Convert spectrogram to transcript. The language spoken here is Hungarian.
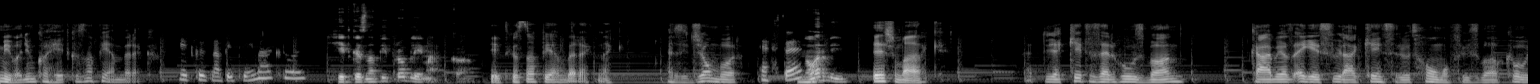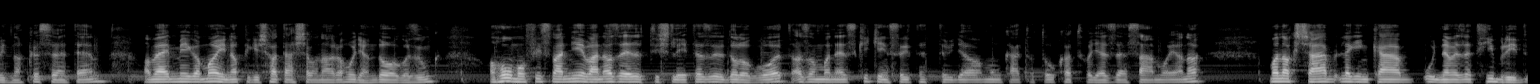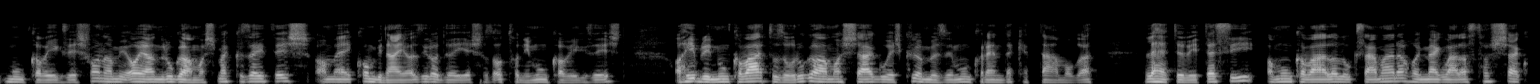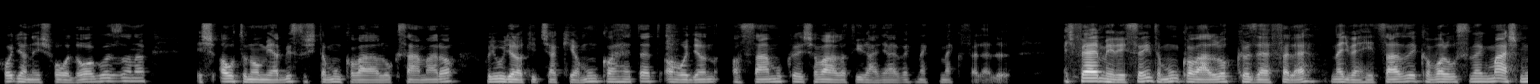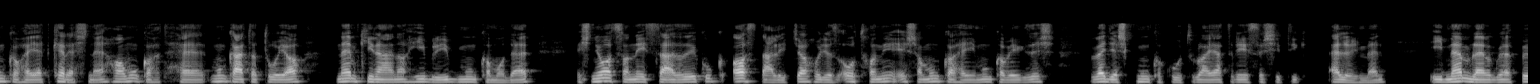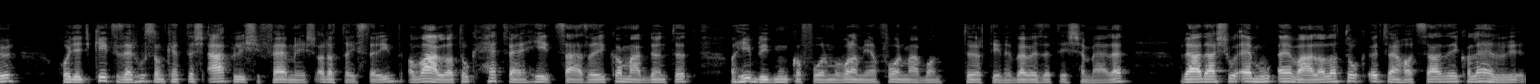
Mi vagyunk a hétköznapi emberek. Hétköznapi témákról. Hétköznapi problémákkal. Hétköznapi embereknek. Ez itt Zsombor. Eszter. Norbi. És Mark. Hát ugye 2020-ban kb. az egész világ kényszerült home office-ba a Covid-nak köszönhetően, amely még a mai napig is hatása van arra, hogyan dolgozunk. A home office már nyilván az előtt is létező dolog volt, azonban ez kikényszerítette ugye a munkáltatókat, hogy ezzel számoljanak. Manapság leginkább úgynevezett hibrid munkavégzés van, ami olyan rugalmas megközelítés, amely kombinálja az irodai és az otthoni munkavégzést. A hibrid munka változó rugalmasságú és különböző munkarendeket támogat. Lehetővé teszi a munkavállalók számára, hogy megválaszthassák, hogyan és hol dolgozzanak, és autonómiát biztosít a munkavállalók számára, hogy úgy alakítsák ki a munkahetet, ahogyan a számukra és a vállalati irányelveknek megfelelő. Egy felmérés szerint a munkavállalók közel fele, 47%-a valószínűleg más munkahelyet keresne, ha a munkáltatója nem kínálna hibrid munkamodellt, és 84%-uk azt állítja, hogy az otthoni és a munkahelyi munkavégzés vegyes munkakultúráját részesítik előnyben. Így nem meglepő, hogy egy 2022-es áprilisi felmérés adatai szerint a vállalatok 77%-a már döntött a hibrid munkaforma valamilyen formában történő bevezetése mellett, ráadásul e, e vállalatok 56%-a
